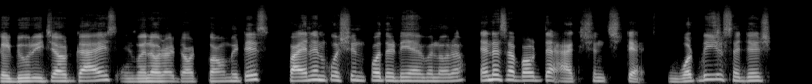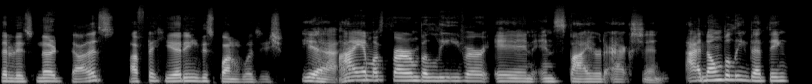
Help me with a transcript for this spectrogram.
So do reach out, guys. Evanora.com it is. Final question for the day, Evanora. Tell us about the action steps. What do you suggest the listener does after hearing this conversation? Yeah, I am a firm believer in inspired action. I don't believe that things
